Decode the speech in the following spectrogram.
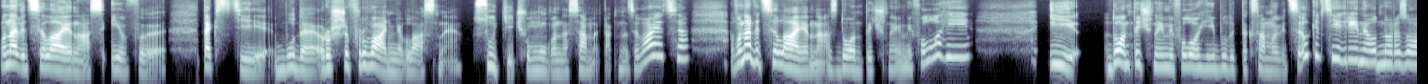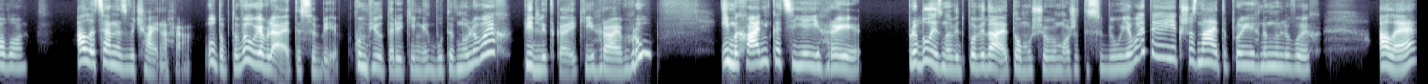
Вона відсилає нас, і в тексті буде розшифрування власне суті, чому вона саме так називається. Вона відсилає нас до античної міфології, і до античної міфології будуть так само відсилки в цій грі неодноразово. Але це незвичайна гра. Ну, тобто, ви уявляєте собі комп'ютер, який міг бути в нульових, підлітка, який грає в гру, і механіка цієї гри приблизно відповідає тому, що ви можете собі уявити, якщо знаєте про ігри нульових. Але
